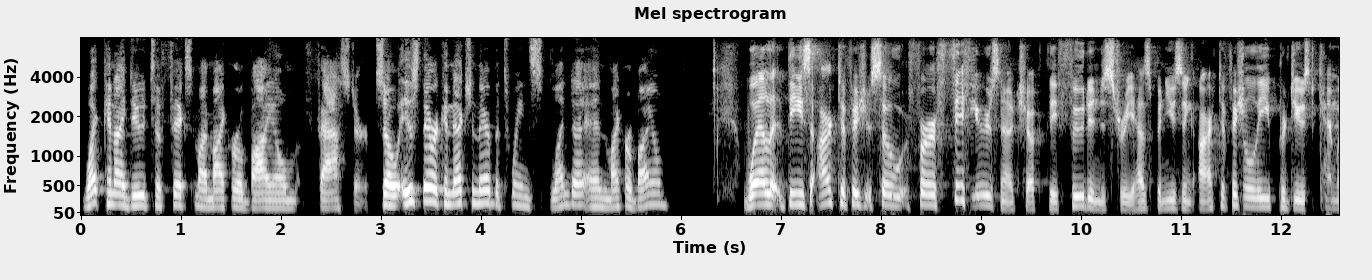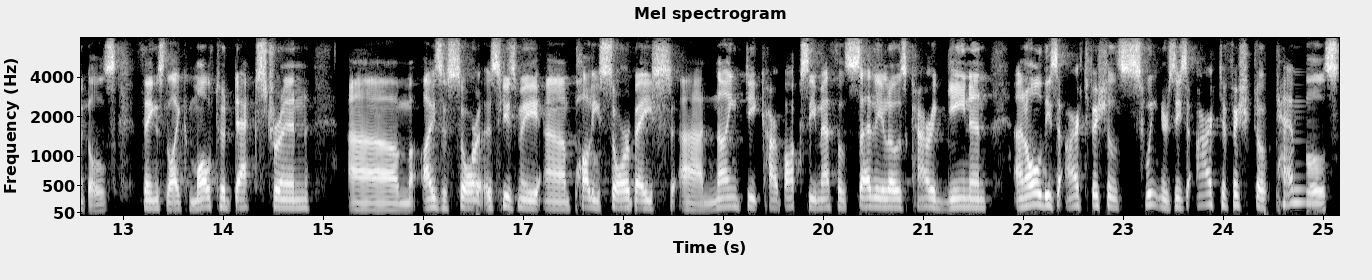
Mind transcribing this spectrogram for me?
what can I do to fix my microbiome faster? So is there a connection there between Splenda and microbiome? Well, these artificial, so for 50 years now, Chuck, the food industry has been using artificially produced chemicals, things like maltodextrin, um, isosor, excuse me, um, polysorbate uh, 90, carboxymethylcellulose, carrageenan, and all these artificial sweeteners, these artificial chemicals.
